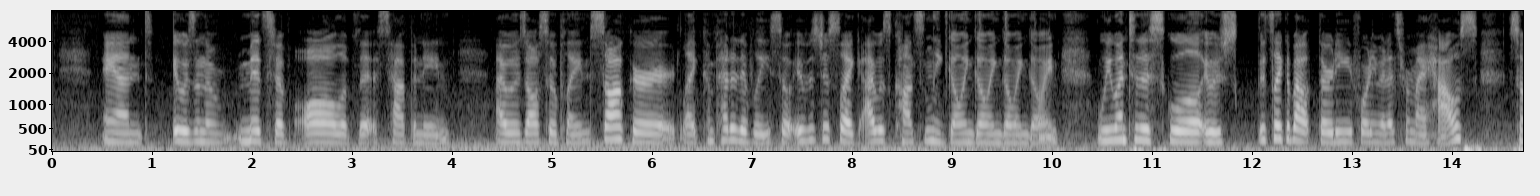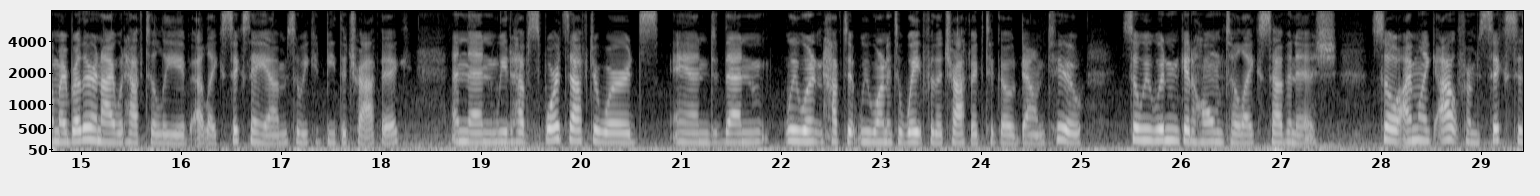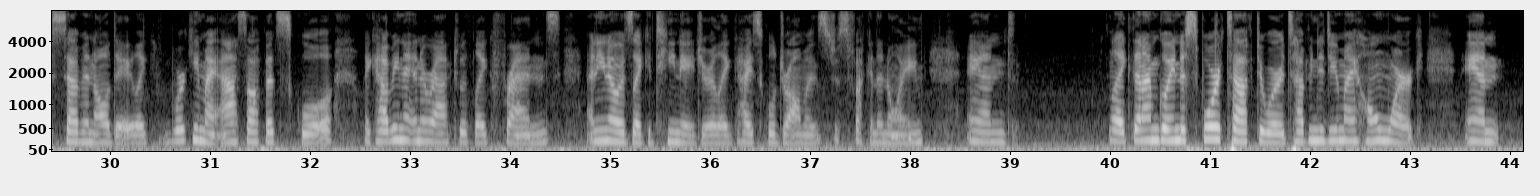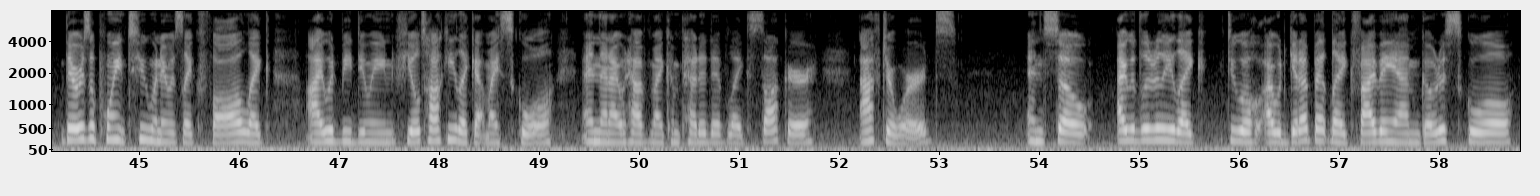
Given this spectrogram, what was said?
And it was in the midst of all of this happening. I was also playing soccer like competitively. So it was just like I was constantly going, going, going, going. We went to this school. It was it's like about 30, 40 minutes from my house. So my brother and I would have to leave at like 6 a.m. so we could beat the traffic. And then we'd have sports afterwards. And then we wouldn't have to, we wanted to wait for the traffic to go down too. So we wouldn't get home till like 7 ish. So I'm like out from 6 to 7 all day, like working my ass off at school, like having to interact with like friends. And you know, it's like a teenager, like high school drama is just fucking annoying. And like then I'm going to sports afterwards, having to do my homework. And there was a point too when it was like fall, like I would be doing field hockey like at my school, and then I would have my competitive like soccer afterwards. And so I would literally like do a I would get up at like 5 a.m., go to school,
